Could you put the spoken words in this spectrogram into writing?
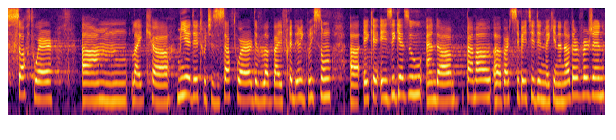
software um, like uh, MiEdit, which is a software developed by Frédéric Bisson, uh, aka Zigazou, and uh, Pamal uh, participated in making another version.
